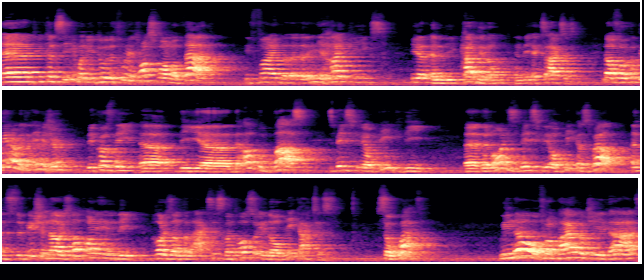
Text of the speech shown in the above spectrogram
And you can see when you do the Fourier transform of that, you find really high peaks here in the cardinal, in the x-axis. Now for the pyramidal imager, because the, uh, the, uh, the output bus is basically oblique, the, uh, the noise is basically oblique as well. And the distribution now is not only in the horizontal axis, but also in the oblique axis. So what? We know from biology that,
